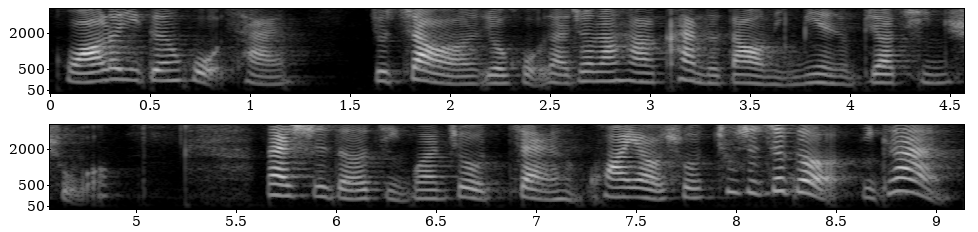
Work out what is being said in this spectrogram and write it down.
划了一根火柴，就照有火柴，就让他看得到里面比较清楚哦。赖士德警官就在很夸耀说：“就是这个，你看。”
